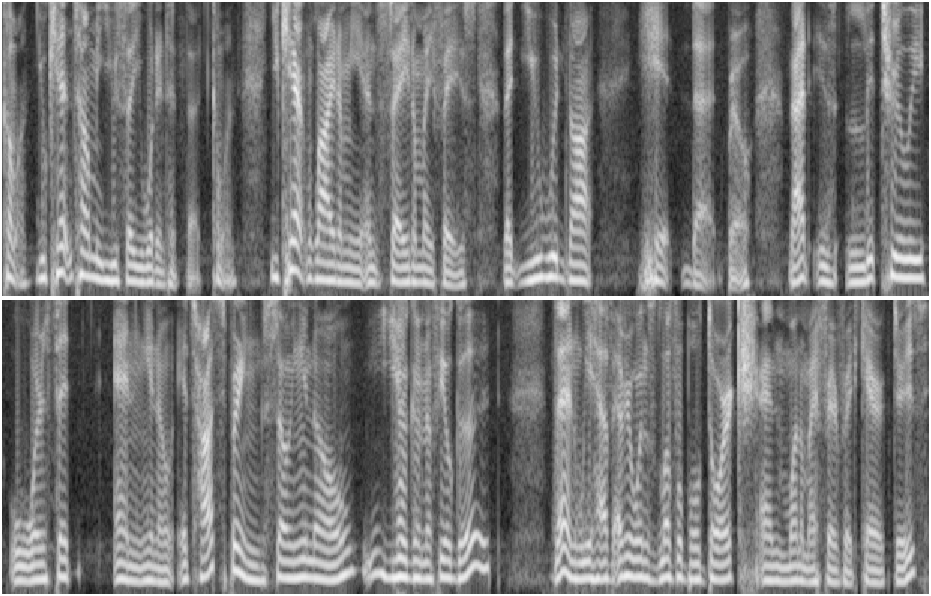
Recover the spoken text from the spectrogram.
come on. You can't tell me you say you wouldn't hit that. Come on. You can't lie to me and say to my face that you would not hit that, bro. That is literally worth it. And, you know, it's Hot Spring, so, you know, you're gonna feel good. Then we have everyone's lovable dork and one of my favorite characters,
